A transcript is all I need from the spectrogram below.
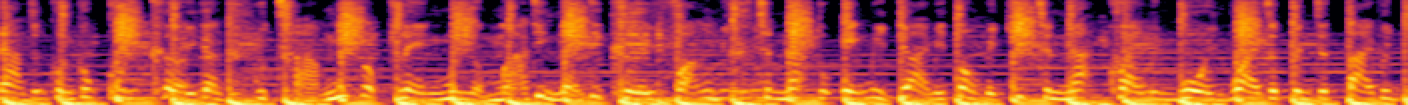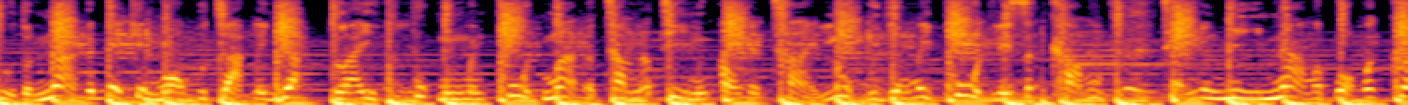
นานจนคนเขาคุ้นเคยกัน กูถามนิดว่าเพลงมึงอะมาที่ไหนที่เคยฟัง ชนะตัวเองไม่ได้ไม่ต้องไปคิดชนะ ใครมึงโวยวายจะเป็นจะตายพราะอยู่ต่อหน้าก็ได้แค่มองกูจากระยะไกล พวกมึงมันพูดมากแต่ทำหน้าที่มึงเอาแต่ถ่ายรูปกูยังไม่พูดเลยสักคำแถมยังมีหน้ามาบอกว่าใคร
